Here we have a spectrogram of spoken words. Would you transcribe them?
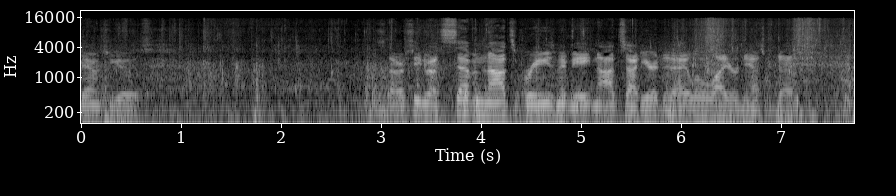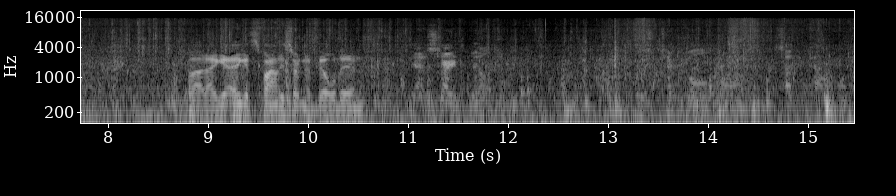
Down she goes. So we're seeing about seven knots of breeze, maybe eight knots out here today, a little lighter than yesterday. But I I think it's finally starting to build in. Yeah, it's starting to build. Is typical uh, Southern California.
